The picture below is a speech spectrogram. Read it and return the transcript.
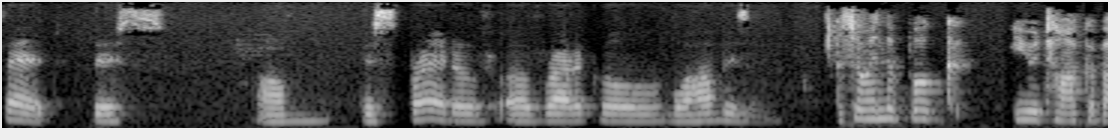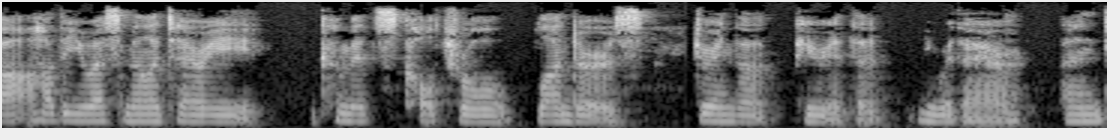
fed this um, this spread of, of radical Wahhabism. So in the book, you talk about how the U.S. military commits cultural blunders during the period that you were there. And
